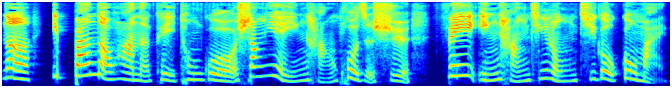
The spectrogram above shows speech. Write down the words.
那一般的话呢，可以通过商业银行或者是非银行金融机构购买。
